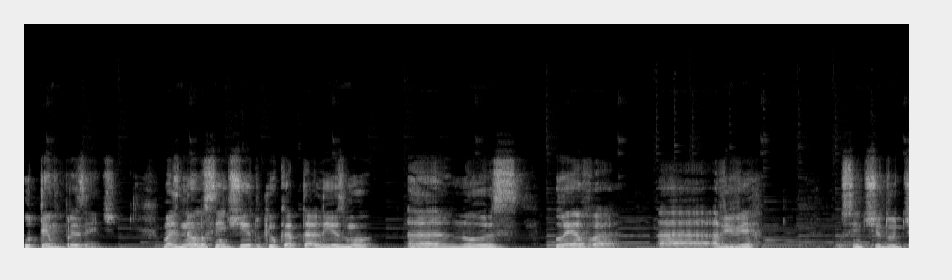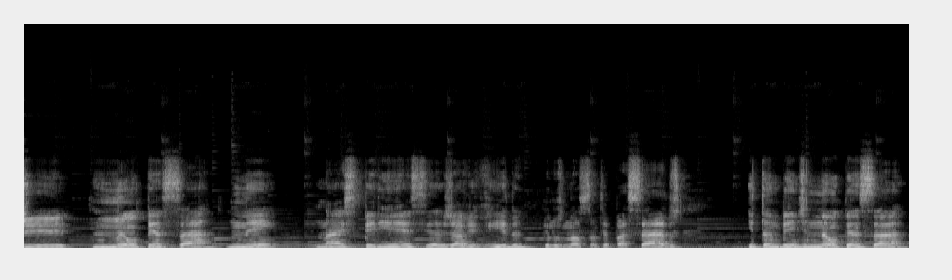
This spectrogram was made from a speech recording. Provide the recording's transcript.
o tempo presente. Mas não no sentido que o capitalismo uh, nos leva a, a viver, no sentido de não pensar nem na experiência já vivida pelos nossos antepassados e também de não pensar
